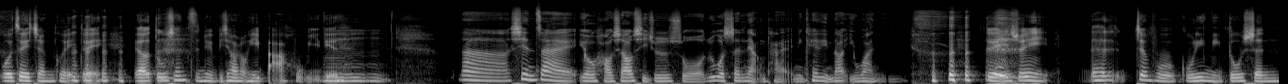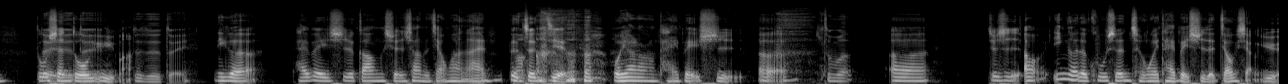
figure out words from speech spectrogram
我最珍贵。对，然后独生子女比较容易跋扈一点。嗯嗯。那现在有好消息，就是说如果生两胎，你可以领到一万一。对，所 以呃，政府鼓励你多生多生多育嘛。对对对。那个台北市刚选上的蒋万安的证件，我要让台北市呃怎么？呃，就是哦，婴儿的哭声成为台北市的交响乐。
